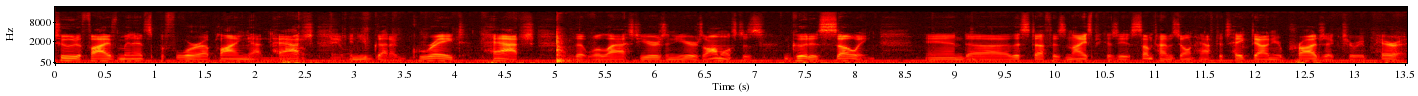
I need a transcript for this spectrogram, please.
two to five minutes before applying that patch, and you've got a great patch that will last years and years, almost as good as sewing. And uh, this stuff is nice because you sometimes don't have to take down your project to repair it.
